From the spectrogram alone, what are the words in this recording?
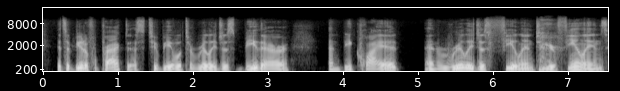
it's a beautiful practice to be able to really just be there and be quiet and really just feel into your feelings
